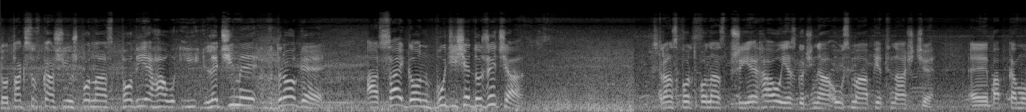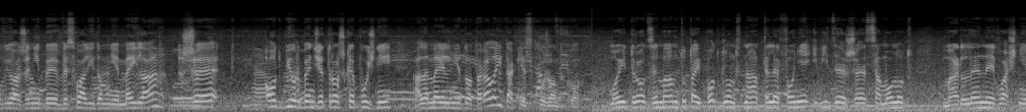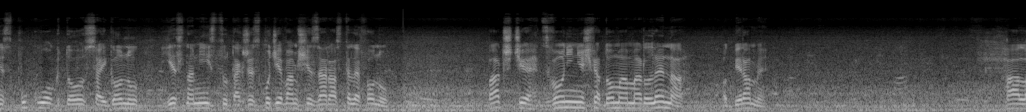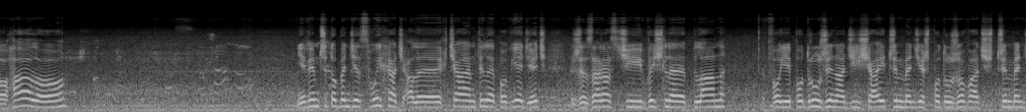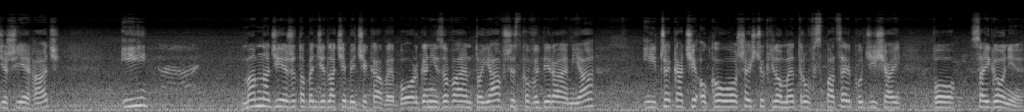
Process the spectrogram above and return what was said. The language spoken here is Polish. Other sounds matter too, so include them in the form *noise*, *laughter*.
To taksówkarz już po nas podjechał i lecimy w drogę, a Saigon budzi się do życia. Transport po nas przyjechał, jest godzina 8.15. E, Babka mówiła, że niby wysłali do mnie maila, że odbiór będzie troszkę później, ale mail nie dotarł, ale i tak jest w porządku. Moi drodzy, mam tutaj podgląd na telefonie i widzę, że samolot Marleny właśnie z Pukłok do Saigonu jest na miejscu, także spodziewam się zaraz telefonu. Patrzcie, dzwoni nieświadoma Marlena. Odbieramy. Halo, halo. Nie wiem, czy to będzie słychać, ale chciałem tyle powiedzieć, że zaraz Ci wyślę plan Twojej podróży na dzisiaj, czym będziesz podróżować, czym będziesz jechać i mam nadzieję, że to będzie dla Ciebie ciekawe, bo organizowałem to ja, wszystko wybierałem ja i czeka Cię około 6 km spacerku dzisiaj po Saigonie.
